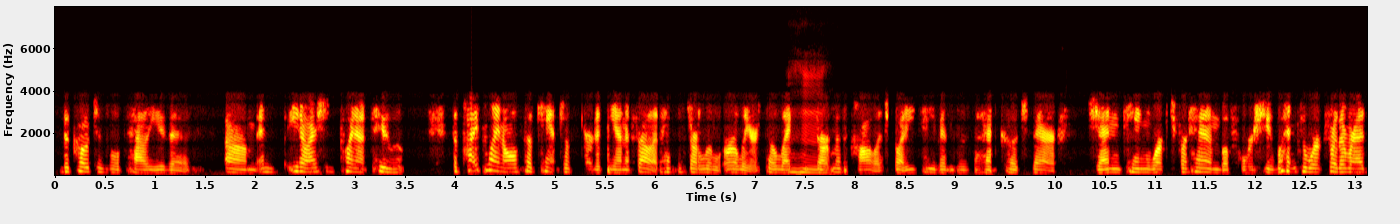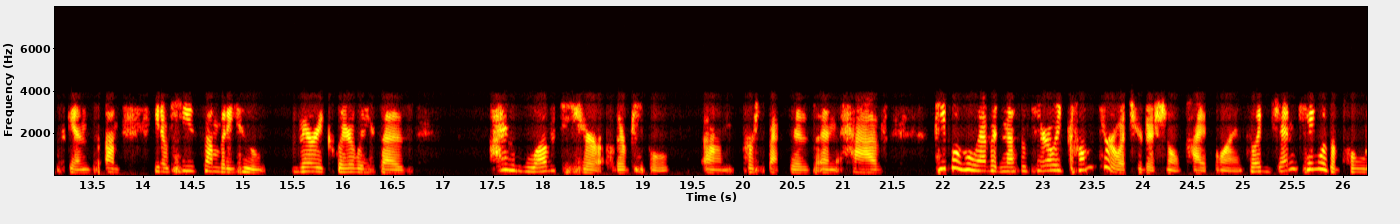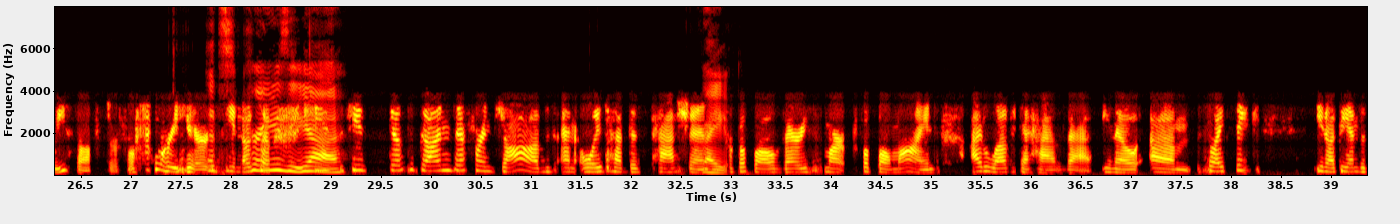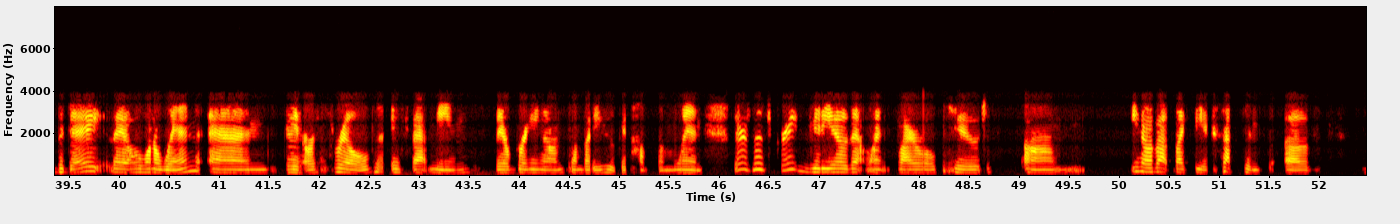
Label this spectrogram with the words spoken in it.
the coaches will tell you this um, and you know, I should point out too, the pipeline also can't just start at the NFL. It has to start a little earlier. So, like mm-hmm. Dartmouth College, Buddy Teevens is the head coach there. Jen King worked for him before she went to work for the Redskins. Um, you know, he's somebody who very clearly says, "I love to hear other people's um, perspectives and have." People who haven't necessarily come through a traditional pipeline. So, like Jen King was a police officer for four years. That's you know, crazy. So yeah, she's, she's just done different jobs and always had this passion right. for football, very smart football mind. I love to have that, you know. Um, so I think, you know, at the end of the day, they all want to win and they are thrilled if that means they're bringing on somebody who can help them win. There's this great video that went viral too, just, um, you know, about like the acceptance of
